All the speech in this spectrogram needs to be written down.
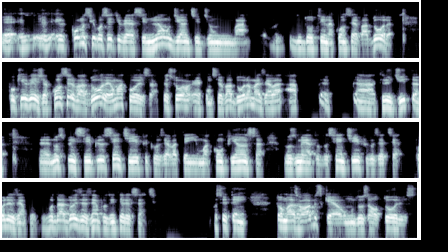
é, é, é como se você tivesse não diante de uma doutrina conservadora, porque veja, conservadora é uma coisa, a pessoa é conservadora, mas ela é, acredita é, nos princípios científicos, ela tem uma confiança nos métodos científicos, etc. Por exemplo, vou dar dois exemplos interessantes. Você tem Thomas Hobbes, que é um dos autores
